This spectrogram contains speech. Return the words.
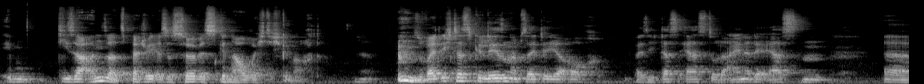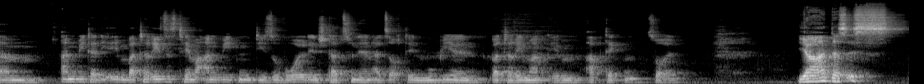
eben dieser Ansatz, Battery as a Service, genau richtig gemacht. Ja. Soweit ich das gelesen habe, seid ihr ja auch, weiß ich, das erste oder einer der ersten ähm, Anbieter, die eben Batteriesysteme anbieten, die sowohl den stationären als auch den mobilen Batteriemarkt eben abdecken sollen. Ja, das ist,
